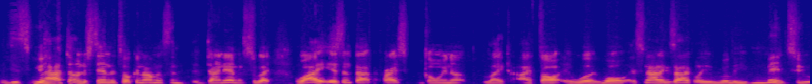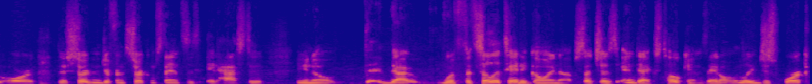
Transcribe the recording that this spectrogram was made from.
this, you have to understand the tokenomics and the dynamics. So like why isn't that price going up like i thought it would? Well it's not exactly really meant to or there's certain different circumstances it has to you know th- that would facilitate it going up such as index tokens. They don't really just work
